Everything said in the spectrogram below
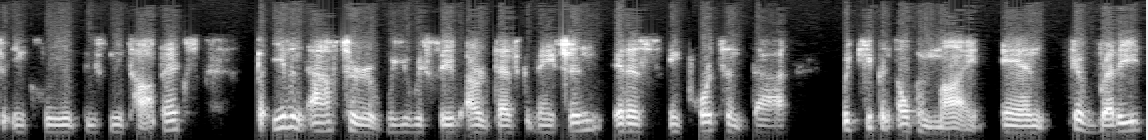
to include these new topics, but even after we receive our designation, it is important that we keep an open mind and get ready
